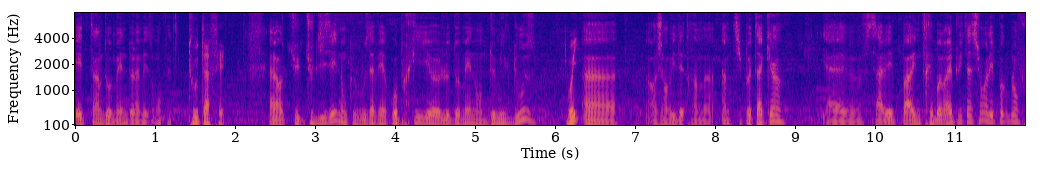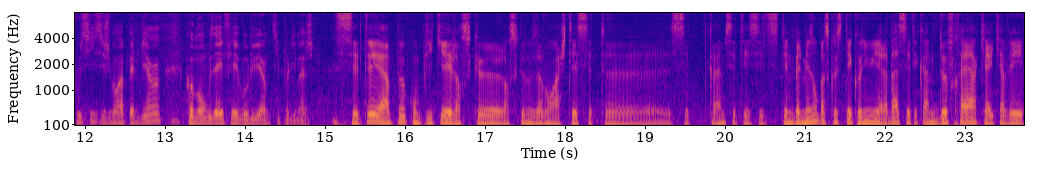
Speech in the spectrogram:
est un domaine de la maison en fait. Tout à fait. Alors, tu, le disais, donc vous avez repris euh, le domaine en 2012. Oui. Euh, alors, j'ai envie d'être un, petit peu taquin. ça n'avait pas une très bonne réputation à l'époque, Blanc-Foussy, si je me rappelle bien. Comment vous avez fait évoluer un petit peu l'image? C'était un peu compliqué lorsque, lorsque nous avons racheté cette, euh, quand même, c'était, c'était une belle maison parce que c'était connu. à la base, c'était quand même deux frères qui, qui, avaient,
